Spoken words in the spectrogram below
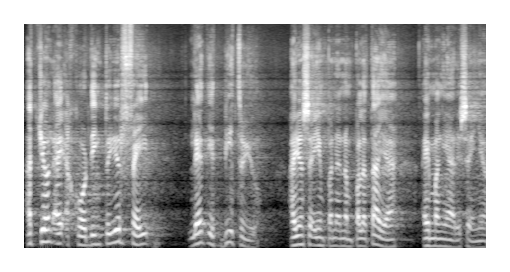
At yun ay according to your faith, let it be to you. Ayon sa iyong pananampalataya, ay mangyari sa inyo.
